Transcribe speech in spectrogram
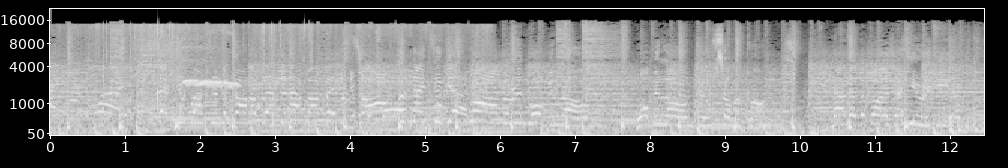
That box in the corner blasting out my favorite song. The nights will get warmer, it won't be long. Won't be long till summer comes. Now that the boys are here again.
